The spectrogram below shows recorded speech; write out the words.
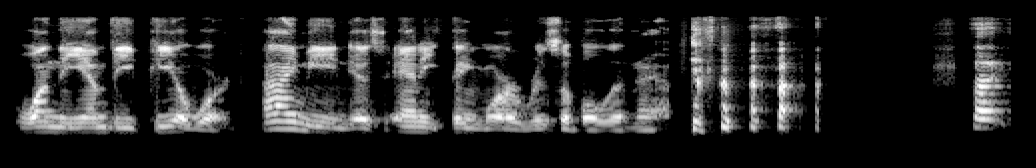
won the MVP award. I mean, is anything more risible than that? but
